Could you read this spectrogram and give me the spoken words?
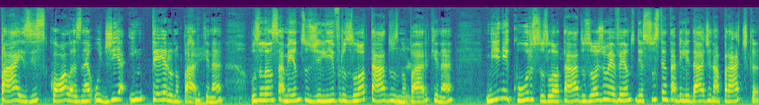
pais, escolas, né? O dia inteiro no parque, Sim. né? Os lançamentos de livros lotados que no legal. parque, né? Mini cursos lotados. Hoje o evento de sustentabilidade na prática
